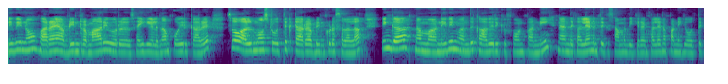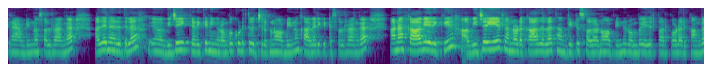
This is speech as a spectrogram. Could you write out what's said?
நிவினும் வரேன் அப்படின்ற மாதிரி ஒரு சைகையில் தான் போயிருக்காரு. ஸோ ஆல்மோஸ்ட் ஒத்துக்கிட்டாரு அப்படின்னு கூட சொல்லலாம். இங்கே நம்ம நிவின் வந்து காவேரிக்கு ஃபோன் பண்ணி நான் இந்த கல்யாணத்துக்கு சம்மதிக்கிறேன் கல்யாணம் பண்ணிக்க ஒத்துக்கிறேன் அப்படின்னு சொல்கிறாங்க அதே நேரத்தில் விஜய் கிடைக்க நீங்கள் ரொம்ப கொடுத்து வச்சிருக்கணும் அப்படின்னு காவேரி கிட்ட சொல்கிறாங்க ஆனால் காவேரிக்கு விஜயே தன்னோட காதலை தங்கிட்ட சொல்லணும் அப்படின்னு ரொம்ப எதிர்பார்ப்போடு இருக்காங்க.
